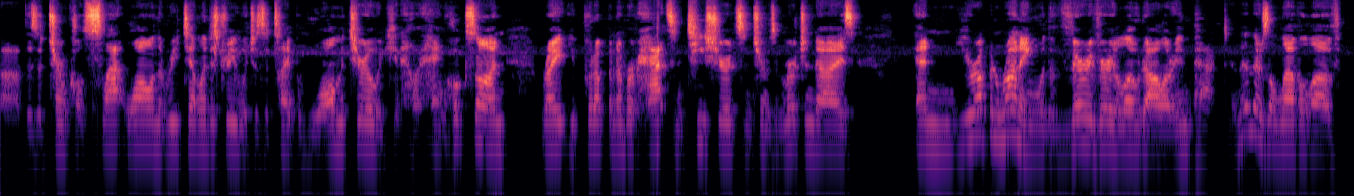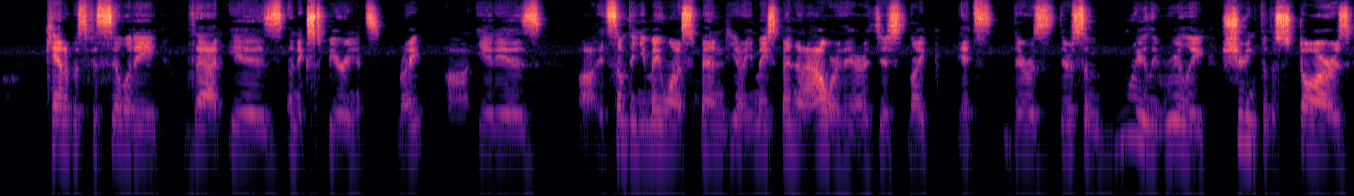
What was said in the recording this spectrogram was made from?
uh, there's a term called slat wall in the retail industry, which is a type of wall material you can hang hooks on. Right, you put up a number of hats and T-shirts in terms of merchandise, and you're up and running with a very very low dollar impact. And then there's a level of cannabis facility that is an experience, right? It is uh, it's something you may want to spend. You know, you may spend an hour there. It's just like it's there's there's some really really shooting for the stars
